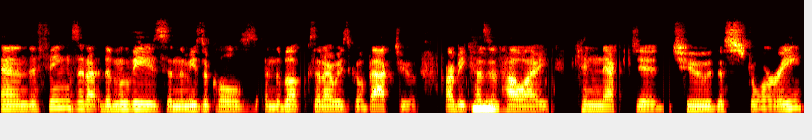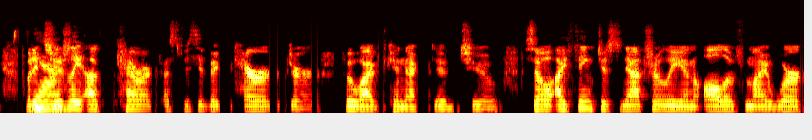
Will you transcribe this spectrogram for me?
And the things that I, the movies and the musicals and the books that I always go back to are because mm-hmm. of how I connected to the story. But yeah. it's usually a character, a specific character who I've connected to. So I think just naturally in all of my work,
